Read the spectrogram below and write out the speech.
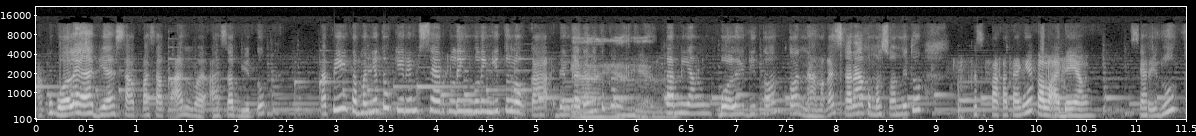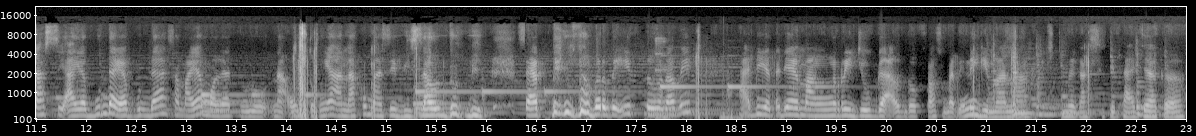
aku boleh lah dia sapa-sapaan asap gitu. Tapi temennya tuh kirim share link-link gitu loh kak. Dan kadang Ya, itu kan ya, ya. bukan yang boleh ditonton. Nah makanya sekarang aku sama suami tuh kesepakatannya kalau ada yang share dulu kasih ayah bunda ya bunda sama ayah mau lihat dulu. Nah untungnya anakku masih bisa untuk di setting seperti itu. Tapi tadi ya tadi emang ngeri juga untuk sosmed ini gimana komunikasi kita aja ke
